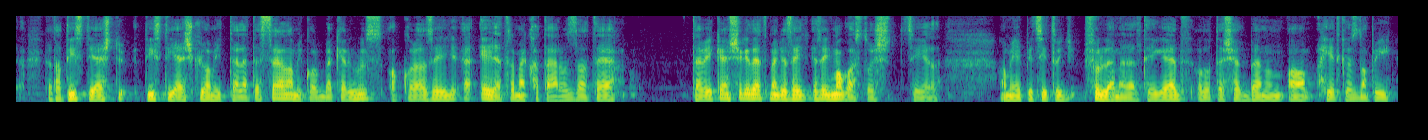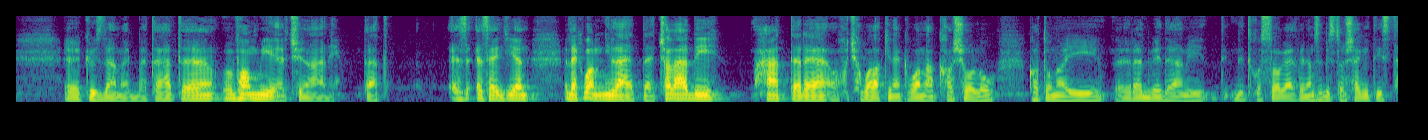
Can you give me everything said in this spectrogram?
Tehát a tiszti, eskü, tiszti eskü, amit te leteszel, amikor bekerülsz, akkor az egy életre meghatározza a te tevékenységedet, meg ez egy, ez egy magasztos cél, ami egy picit úgy fölemel téged adott esetben a hétköznapi küzdelmekbe. Tehát van miért csinálni. Tehát ez, ez egy ilyen, ennek van, lehetne családi háttere, hogyha valakinek vannak hasonló katonai, rendvédelmi, titkosszolgálat vagy nemzetbiztonsági tiszt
